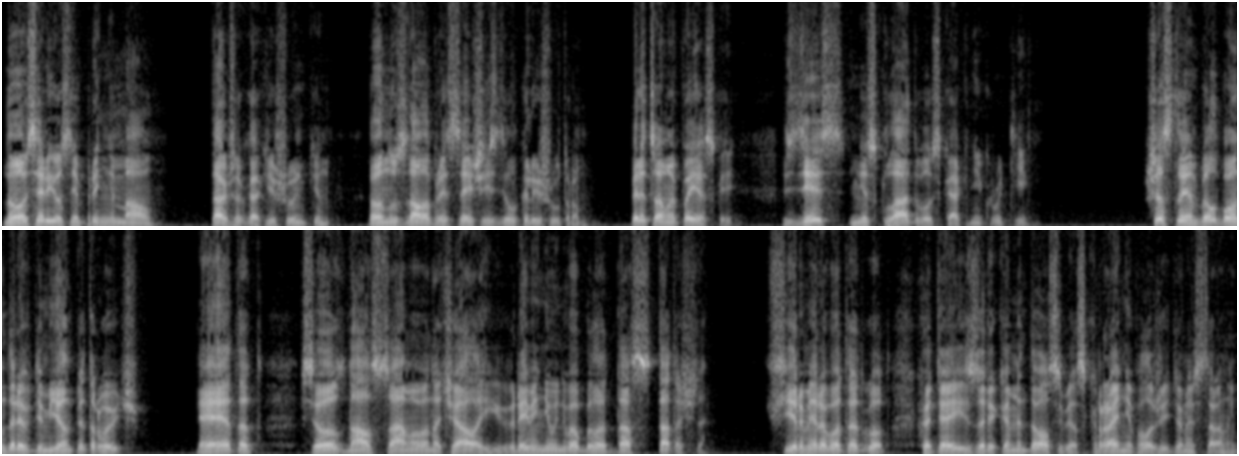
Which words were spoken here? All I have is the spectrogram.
но всерьез не принимал. Так же, как и Шунькин, он узнал о предстоящей сделке лишь утром, перед самой поездкой. Здесь не складывалось как ни крути. Шестым был Бондарев Демьян Петрович. Этот все знал с самого начала, и времени у него было достаточно. В фирме работает год, хотя и зарекомендовал себя с крайне положительной стороны.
